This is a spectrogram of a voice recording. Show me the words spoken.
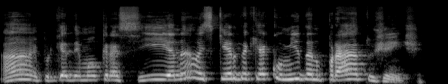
Ah, porque a democracia. Não, a esquerda quer comida no prato, gente.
